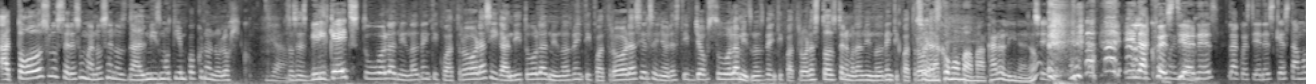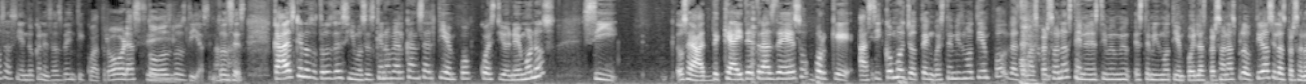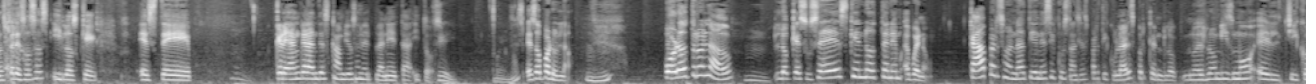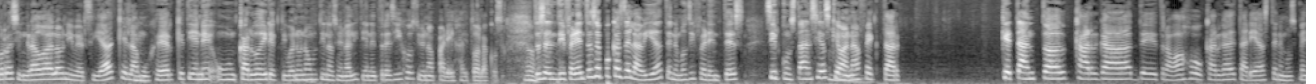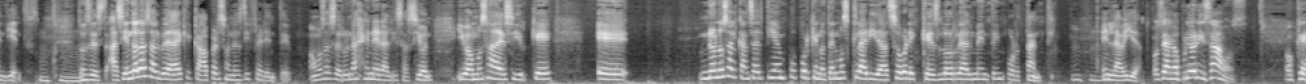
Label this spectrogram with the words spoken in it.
a todos los seres humanos se nos da el mismo tiempo cronológico. Entonces Bill Gates tuvo las mismas 24 horas y Gandhi tuvo las mismas 24 horas y el señor Steve Jobs tuvo las mismas 24 horas, todos tenemos las mismas 24 Suena horas. como mamá Carolina, ¿no? Sí. Y la cuestión es, la cuestión es qué estamos haciendo con esas 24 horas Sí. todos los días. Entonces, cada vez que nosotros decimos es que no me alcanza el tiempo, cuestionémonos si o sea, de qué hay detrás de eso, porque así como yo tengo este mismo tiempo, las demás personas tienen este mismo, este mismo tiempo, y las personas productivas y las personas perezosas y los que este crean grandes cambios en el planeta y todo. Sí. Bueno. Eso por un lado. Por otro lado, Mm. lo que sucede es que no tenemos, bueno, cada persona tiene circunstancias particulares porque no es lo mismo el chico recién graduado de la universidad que la Sí. mujer que tiene un cargo directivo en una multinacional y tiene tres hijos y una pareja y toda la cosa. Ah. Entonces, en diferentes épocas de la vida tenemos diferentes circunstancias que van a Mm. afectar qué tanta carga de trabajo o carga de tareas tenemos pendientes. Entonces, haciendo la salvedad de que cada persona es diferente, vamos a hacer una generalización y vamos a decir que eh, no nos alcanza el tiempo porque no tenemos claridad sobre qué es lo realmente importante en la vida. O sea, no priorizamos. Ok.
